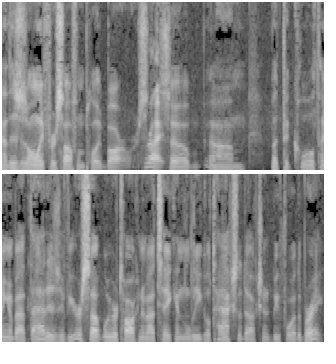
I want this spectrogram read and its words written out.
Now, this is only for self employed borrowers. Right. So, um, but the cool thing about that is if you're a self, we were talking about taking legal tax deductions before the break.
